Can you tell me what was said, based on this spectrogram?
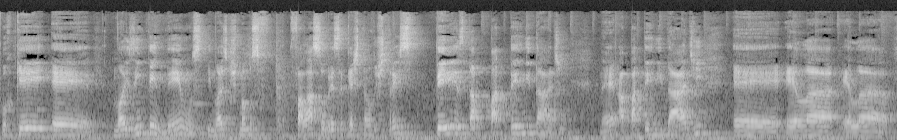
porque é, nós entendemos e nós costumamos falar sobre essa questão dos três P's da paternidade. Né? A paternidade é, ela, ela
